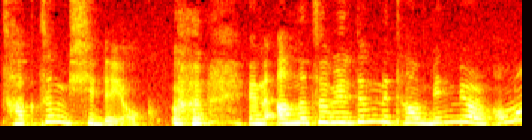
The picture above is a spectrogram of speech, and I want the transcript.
taktığım bir şey de yok. yani anlatabildim mi tam bilmiyorum ama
